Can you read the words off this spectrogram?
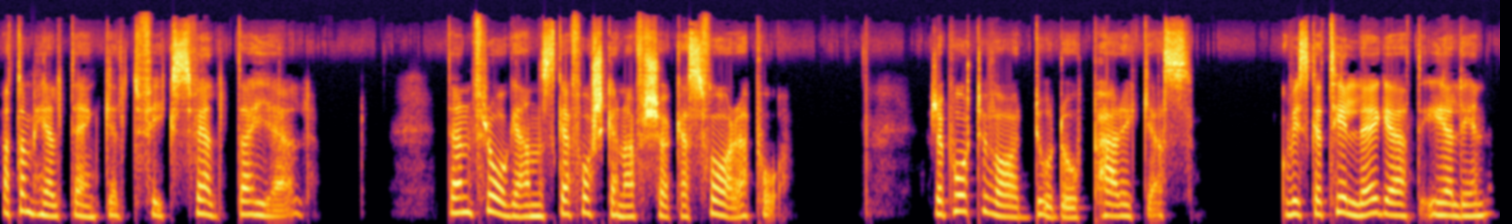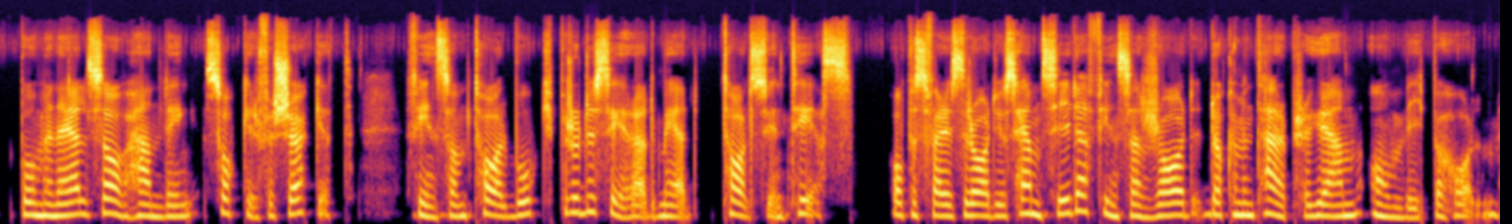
att de helt enkelt fick svälta ihjäl. Den frågan ska forskarna försöka svara på. Reporter var Dodo Parikas. Och vi ska tillägga att Elin Bomenells avhandling Sockerförsöket finns som talbok producerad med talsyntes. Och på Sveriges Radios hemsida finns en rad dokumentärprogram om Vipeholm.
